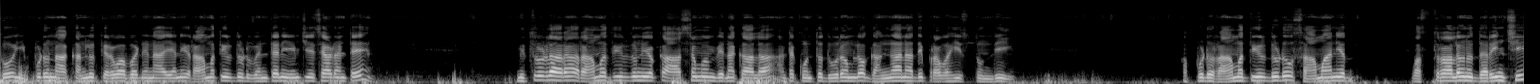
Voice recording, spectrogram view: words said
సో ఇప్పుడు నా కళ్ళు తెరవబడినాయని రామతీర్థుడు వెంటనే ఏం చేశాడంటే మిత్రులారా రామతీర్థుని యొక్క ఆశ్రమం వెనకాల అంటే కొంత దూరంలో గంగానది ప్రవహిస్తుంది. అప్పుడు రామతీర్థుడు సామాన్య వస్త్రాలను ధరించి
